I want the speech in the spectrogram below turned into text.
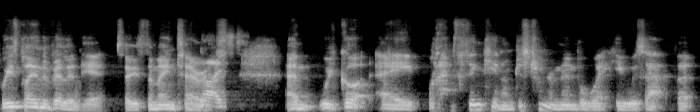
Well, he's playing the villain here, so he's the main terrorist. Nice. Um, we've got a. What I'm thinking, I'm just trying to remember where he was at, but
